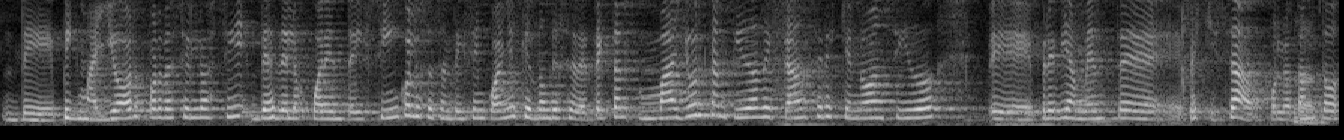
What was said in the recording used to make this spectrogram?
de PIC mayor, por decirlo así, desde los 45 a los 65 años, que es donde se detectan mayor cantidad de cánceres que no han sido previamente pesquisados. Por lo tanto,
